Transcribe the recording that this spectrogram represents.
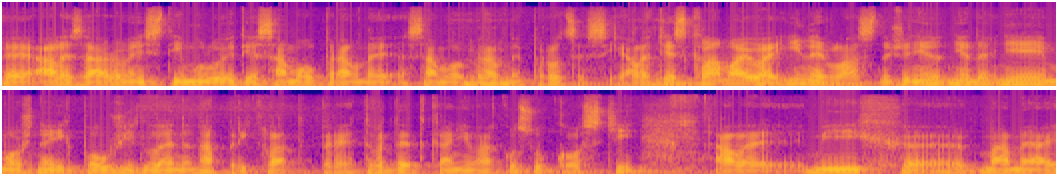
E, ale zároveň stimuluje tie samoopravné, samoopravné mm. procesy. Ale tie sklá majú aj iné vlastne, že nie, nie, nie je možné ich použiť len napríklad pre tvrdé tkaniva, ako sú kosti, ale my ich e, máme aj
